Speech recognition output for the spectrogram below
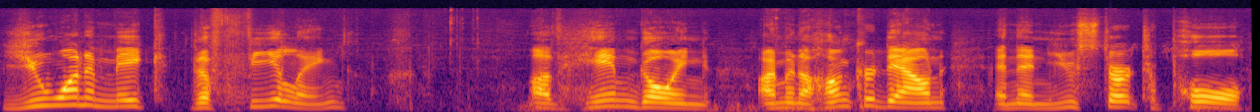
You want to make the feeling of him going, I'm going to hunker down, and then you start to pull,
